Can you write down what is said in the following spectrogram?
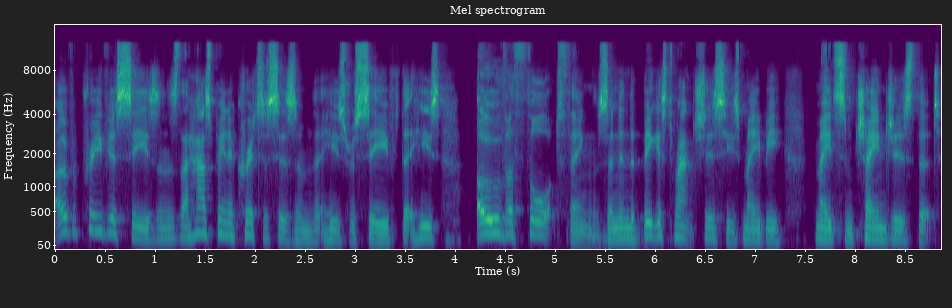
over previous seasons there has been a criticism that he's received that he's overthought things. And in the biggest matches he's maybe made some changes that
